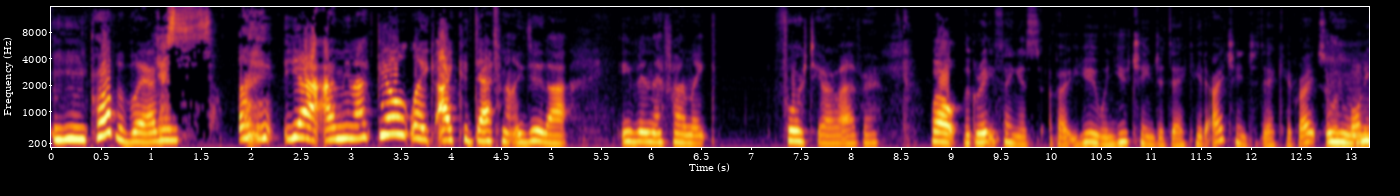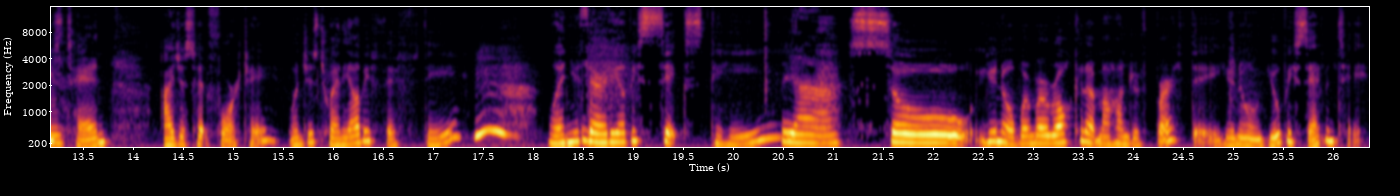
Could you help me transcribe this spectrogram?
hmm probably. I mean, yeah. I mean, I feel like I could definitely do that, even if I'm like forty or whatever. Well, the great thing is about you, when you change a decade, I change a decade, right? So when mm-hmm. Bonnie's 10, I just hit 40. When she's 20, I'll be 50. when you're 30, I'll be 60. Yeah. So, you know, when we're rocking at my 100th birthday, you know, you'll be 70.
